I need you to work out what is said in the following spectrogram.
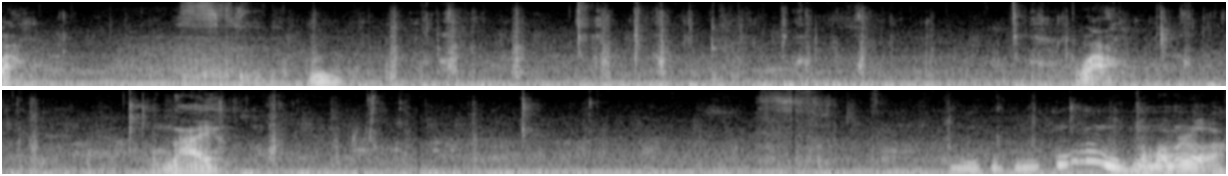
ว้าวอืมว้าวหลายหนูมันไม่เลอะอะ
